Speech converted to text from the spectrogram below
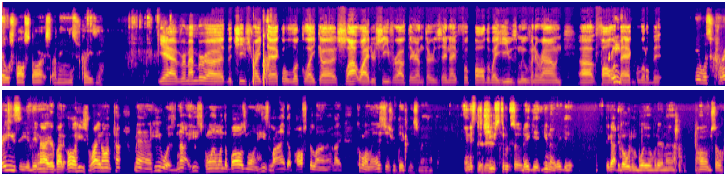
those false starts. I mean, it's crazy. Yeah, remember uh, the Chiefs right tackle looked like a slot wide receiver out there on Thursday night football, the way he was moving around, uh, falling Crazy. back a little bit. It was crazy. And then now everybody, oh, he's right on time. Man, he was not. He's going when the ball's going. He's lined up off the line. Like, come on, man. It's just ridiculous, man. And it's the It is. Chiefs too, so they get, you know, they get, they got the golden boy over there now, home. So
